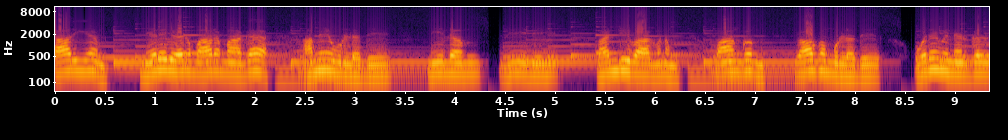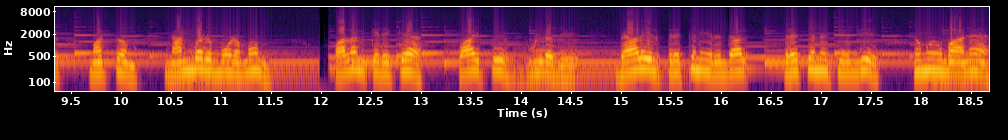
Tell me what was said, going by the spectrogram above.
காரியம் நிறைவேறும் வாரமாக அமைய உள்ளது நிலம் வீடு வண்டி வாகனம் வாங்கும் யோகம் உள்ளது. உறவினர்கள் மற்றும் நண்பர் மூலமும் பலன் கிடைக்க வாய்ப்பு உள்ளது. வேலையில் பிரச்சனை இருந்தால் பிரச்சனை சேர்ந்து சுமூகமான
